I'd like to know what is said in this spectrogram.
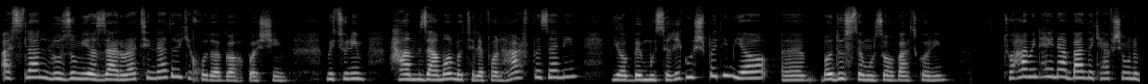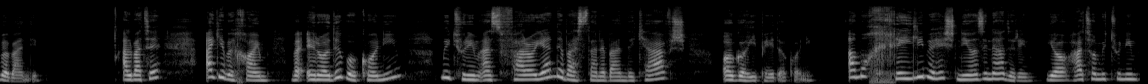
اصلا لزوم یا ضرورتی نداره که خداگاه باشیم. می‌تونیم همزمان با تلفن حرف بزنیم یا به موسیقی گوش بدیم یا با دوستمون صحبت کنیم. تو همین حینم بند کفشمون رو ببندیم. البته اگه بخوایم و اراده بکنیم می‌تونیم از فرایند بستن بند کفش آگاهی پیدا کنیم. اما خیلی بهش نیازی نداریم یا حتی می‌تونیم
